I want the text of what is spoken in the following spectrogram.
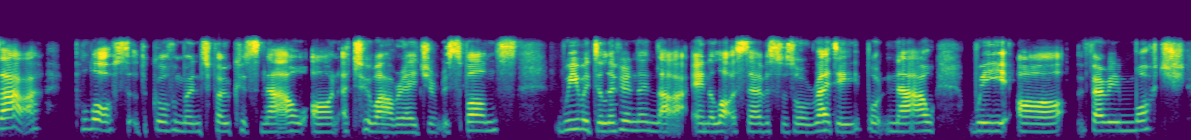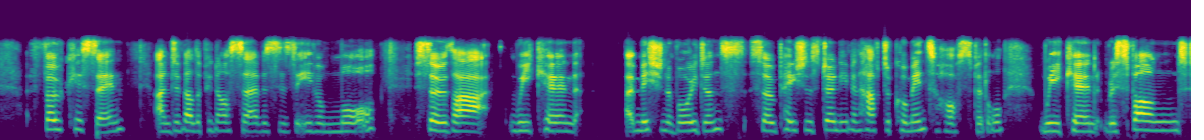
that plus the government focus now on a two hour urgent response. We were delivering in that in a lot of services already, but now we are very much focusing and developing our services even more so that we can admission avoidance so patients don't even have to come into hospital we can respond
